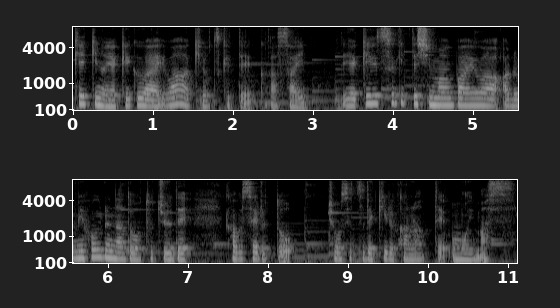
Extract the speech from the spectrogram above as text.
ケーキの焼け具合は気をつけてください。で焼けすぎてしまう場合はアルミホイルなどを途中でかぶせると調節できるかなって思います。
